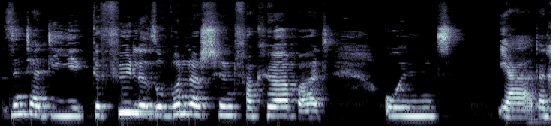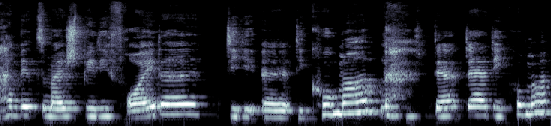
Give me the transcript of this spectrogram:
sind ja die Gefühle so wunderschön verkörpert. Und ja, dann haben wir zum Beispiel die Freude, die, äh, die Kummer, der, der, die Kummer.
